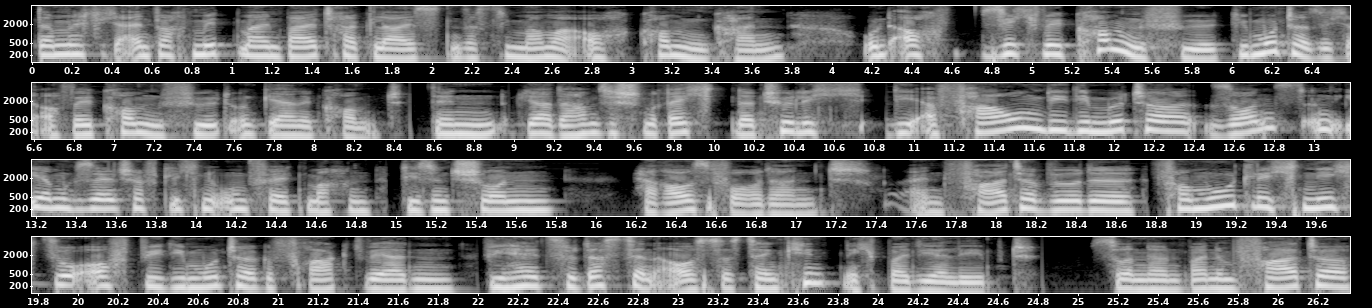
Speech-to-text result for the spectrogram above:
da möchte ich einfach mit meinen Beitrag leisten, dass die Mama auch kommen kann und auch sich willkommen fühlt, die Mutter sich auch willkommen fühlt und gerne kommt. Denn ja, da haben Sie schon recht. Natürlich die Erfahrungen, die die Mütter sonst in ihrem gesellschaftlichen Umfeld machen, die sind schon herausfordernd. Ein Vater würde vermutlich nicht so oft wie die Mutter gefragt werden, wie hältst du das denn aus, dass dein Kind nicht bei dir lebt? Sondern bei einem Vater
